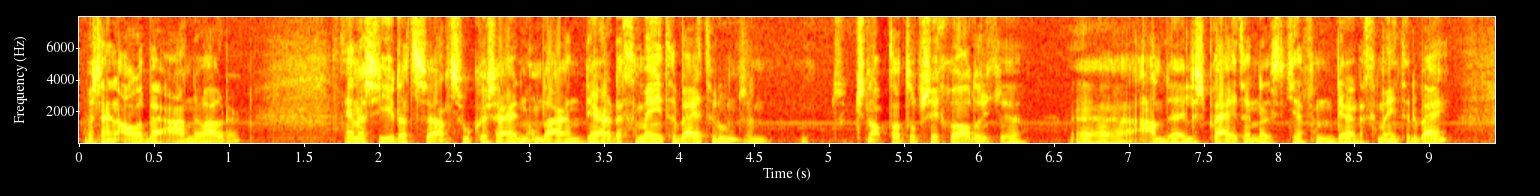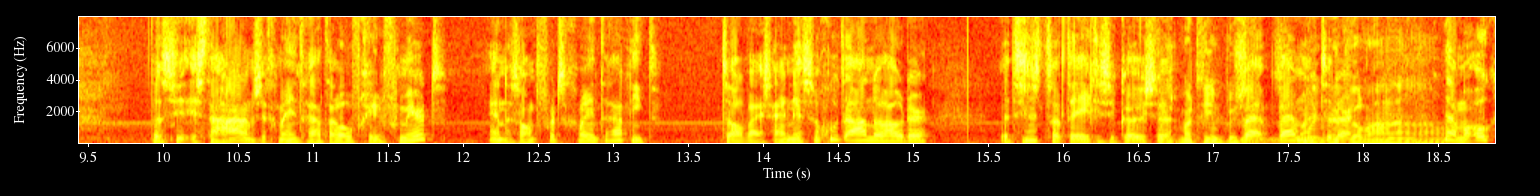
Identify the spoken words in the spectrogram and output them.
we zijn allebei aandeelhouder. En dan zie je dat ze aan het zoeken zijn om daar een derde gemeente bij te doen. Dus ik snap dat op zich wel, dat je eh, aandelen spreidt en dat je van een derde gemeente erbij. Dan is de Haarlemse gemeenteraad daarover geïnformeerd en de Zandvoortse gemeenteraad niet. Terwijl wij zijn net zo goed aandeelhouder. Het is een strategische keuze. Het is maar 10%, Wij, wij maar moeten daar, wel aanhouden. Ja, maar ook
